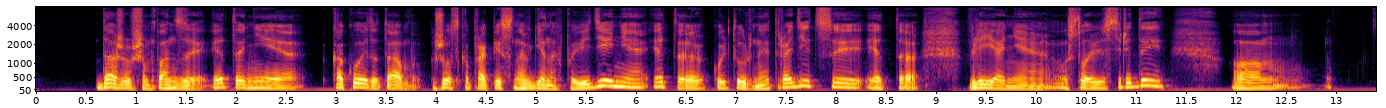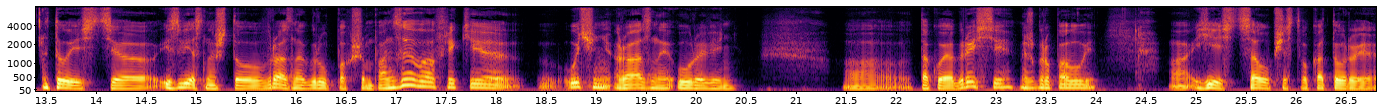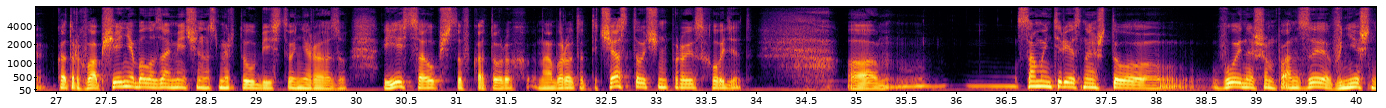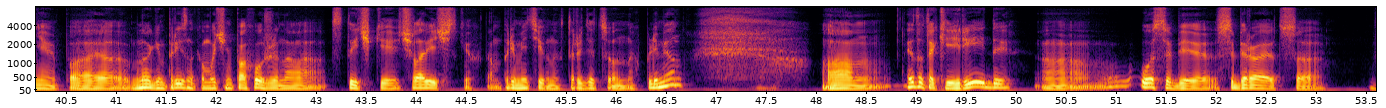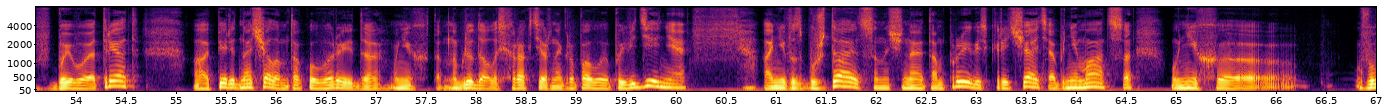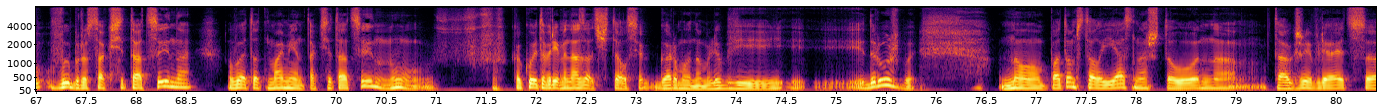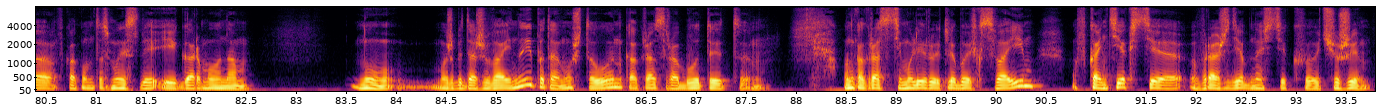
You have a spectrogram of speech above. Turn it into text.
даже у шимпанзе. Это не какое-то там жестко прописанное в генах поведение, это культурные традиции, это влияние условий среды. То есть э, известно, что в разных группах шимпанзе в Африке очень разный уровень э, такой агрессии межгрупповой. Э, есть сообщества, которые, в которых вообще не было замечено смертоубийство ни разу. Есть сообщества, в которых, наоборот, это часто очень происходит. Самое интересное, что войны шимпанзе внешне по многим признакам очень похожи на стычки человеческих, там, примитивных традиционных племен. Это такие рейды, а, особи собираются в боевой отряд. А перед началом такого рейда у них там наблюдалось характерное групповое поведение – они возбуждаются, начинают там прыгать, кричать, обниматься. У них э, выброс окситоцина в этот момент. Окситоцин, ну, какое-то время назад считался гормоном любви и, и дружбы, но потом стало ясно, что он э, также является в каком-то смысле и гормоном, ну, может быть, даже войны, потому что он как раз работает э, он как раз стимулирует любовь к своим в контексте враждебности к чужим.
